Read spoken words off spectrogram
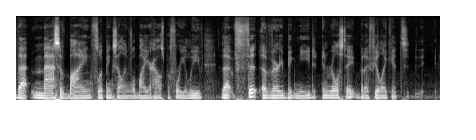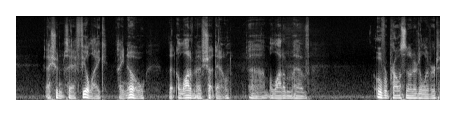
that massive buying, flipping, selling will buy your house before you leave. That fit a very big need in real estate, but I feel like it's. I shouldn't say I feel like I know that a lot of them have shut down. Um, a lot of them have overpromised and underdelivered,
